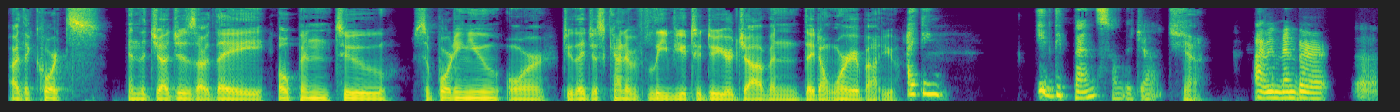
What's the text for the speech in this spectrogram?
Are the courts and the judges are they open to supporting you, or do they just kind of leave you to do your job and they don't worry about you? I think it depends on the judge. Yeah. I remember uh,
